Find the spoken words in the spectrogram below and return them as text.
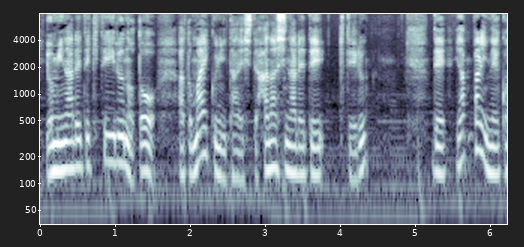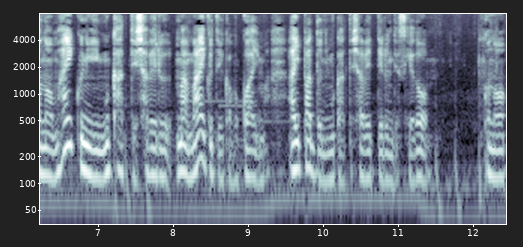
読み慣れてきているのと、あとマイクに対して話し慣れてきている。で、やっぱりね、このマイクに向かって喋る、まあマイクというか僕は今 iPad に向かって喋ってるんですけど、この、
